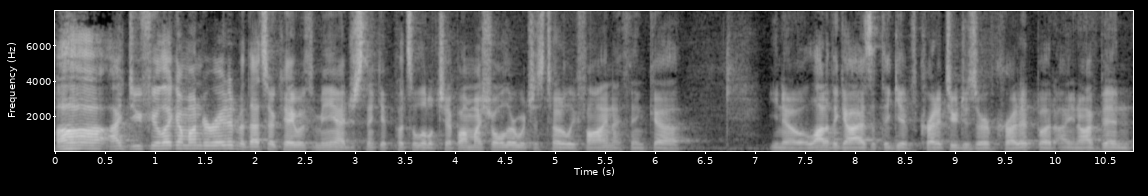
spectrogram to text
Uh, I do feel like I'm underrated, but that's okay with me. I just think it puts a little chip on my shoulder, which is totally fine. I think, uh, you know, a lot of the guys that they give credit to deserve credit, but, uh, you know, I've been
